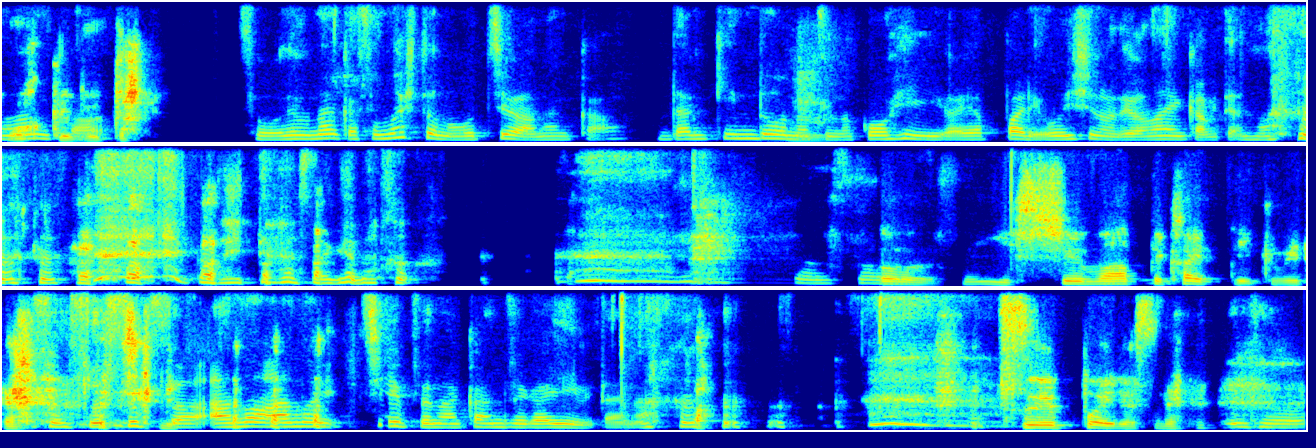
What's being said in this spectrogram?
奥深い。そう、でもなんかその人のオチはなんか、ダンキンドーナツのコーヒーがやっぱり美味しいのではないかみたいな こと言ってましたけど。そうそう。そうですね。一周回って帰っていくみたいな。そうそうそうそう、あの、あのチープな感じがいいみたいな。に通っぽいですね。そう、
